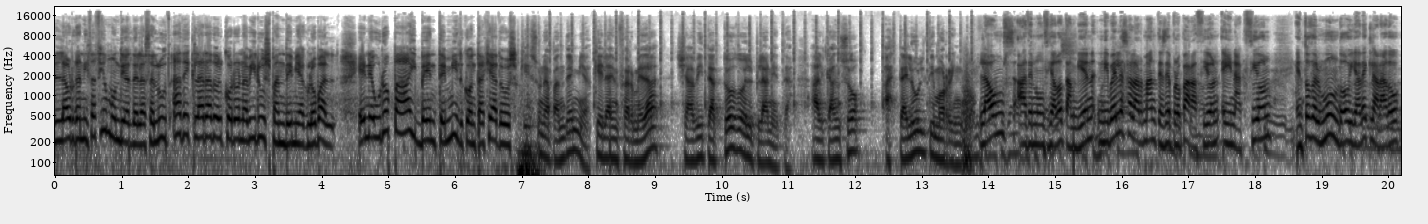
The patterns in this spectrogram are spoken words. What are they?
La Organización Mundial de la Salud ha declarado el coronavirus pandemia global. En Europa hay 20.000 contagiados. ¿Qué es una pandemia? Que la enfermedad ya habita todo el planeta. Alcanzó hasta el último rincón. La OMS ha denunciado también niveles alarmantes de propagación e inacción en todo el mundo y ha declarado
